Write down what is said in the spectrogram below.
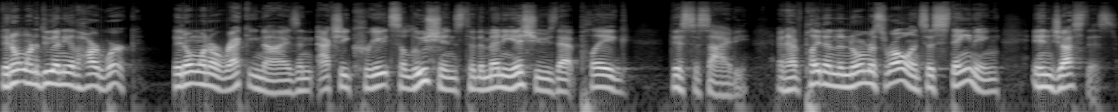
they don't want to do any of the hard work. They don't want to recognize and actually create solutions to the many issues that plague this society and have played an enormous role in sustaining injustice.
